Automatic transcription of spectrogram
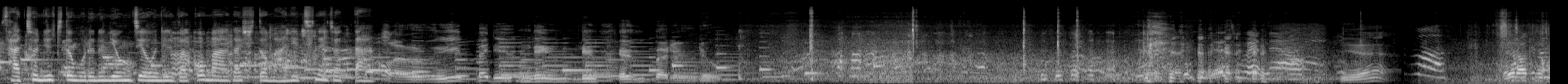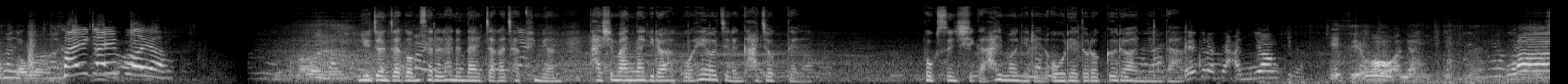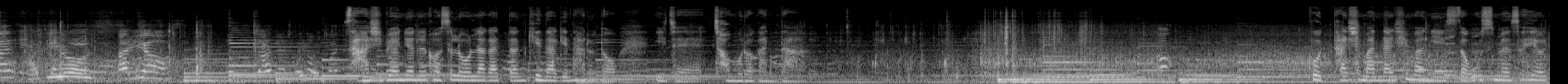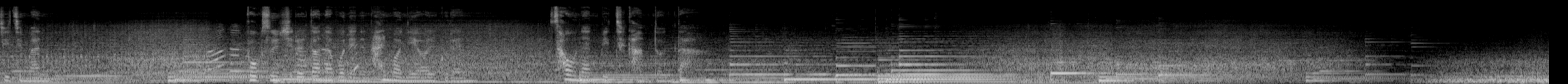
사촌일지도 모르는 용재 온 일과 꼬마 아가씨도 많이 친해졌다. Yeah. 가위가위보요. 유전자 검사를 하는 날짜가 잡히면 다시 만나기로 하고 헤어지는 가족들. 복순 씨가 할머니를 오래도록 끌어안는다. 애들한테 안녕. Casey. Oh, 안녕히. 40여 년을 거슬러 올라갔던 기나긴 하루도 이제 저물어 간다. 곧 다시 만날 희망이 있어 웃으면서 헤어지지만 복순 씨를 떠나보내는 할머니의 얼굴엔 서운한 빛이 감돈다.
